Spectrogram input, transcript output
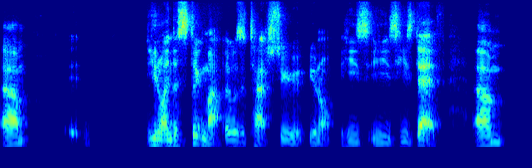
um, you know, and the stigma that was attached to, you know, he's, he's, he's deaf. Um,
